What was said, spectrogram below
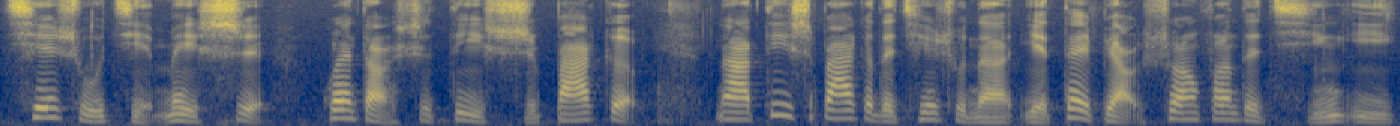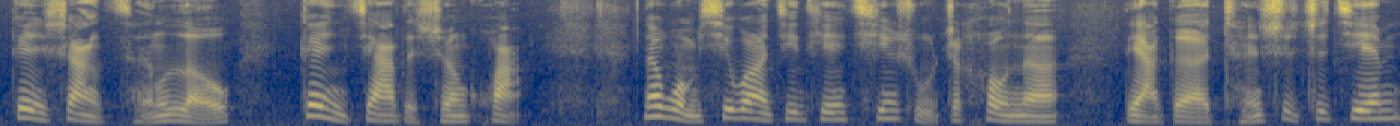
签署姐妹市，关岛是第十八个。那第十八个的签署呢，也代表双方的情谊更上层楼，更加的深化。那我们希望今天签署之后呢，两个城市之间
